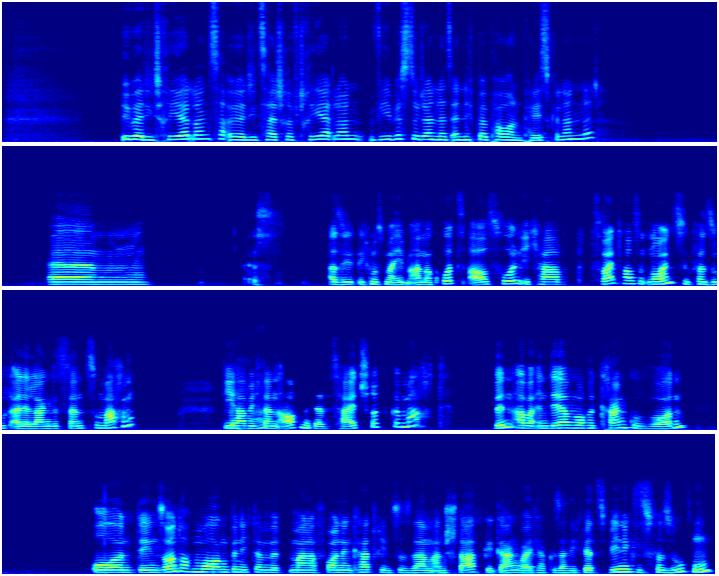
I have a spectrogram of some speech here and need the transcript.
Über die Triathlon, äh, die Zeitschrift Triathlon, wie bist du dann letztendlich bei Power and Pace gelandet? Ähm, es, also ich muss mal eben einmal kurz ausholen. Ich habe 2019 versucht, eine Langdistanz zu machen. Die habe ich dann auch mit der Zeitschrift gemacht, bin aber in der Woche krank geworden. Und den Sonntagmorgen bin ich dann mit meiner Freundin Katrin zusammen an den Start gegangen, weil ich habe gesagt, ich werde es wenigstens versuchen.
